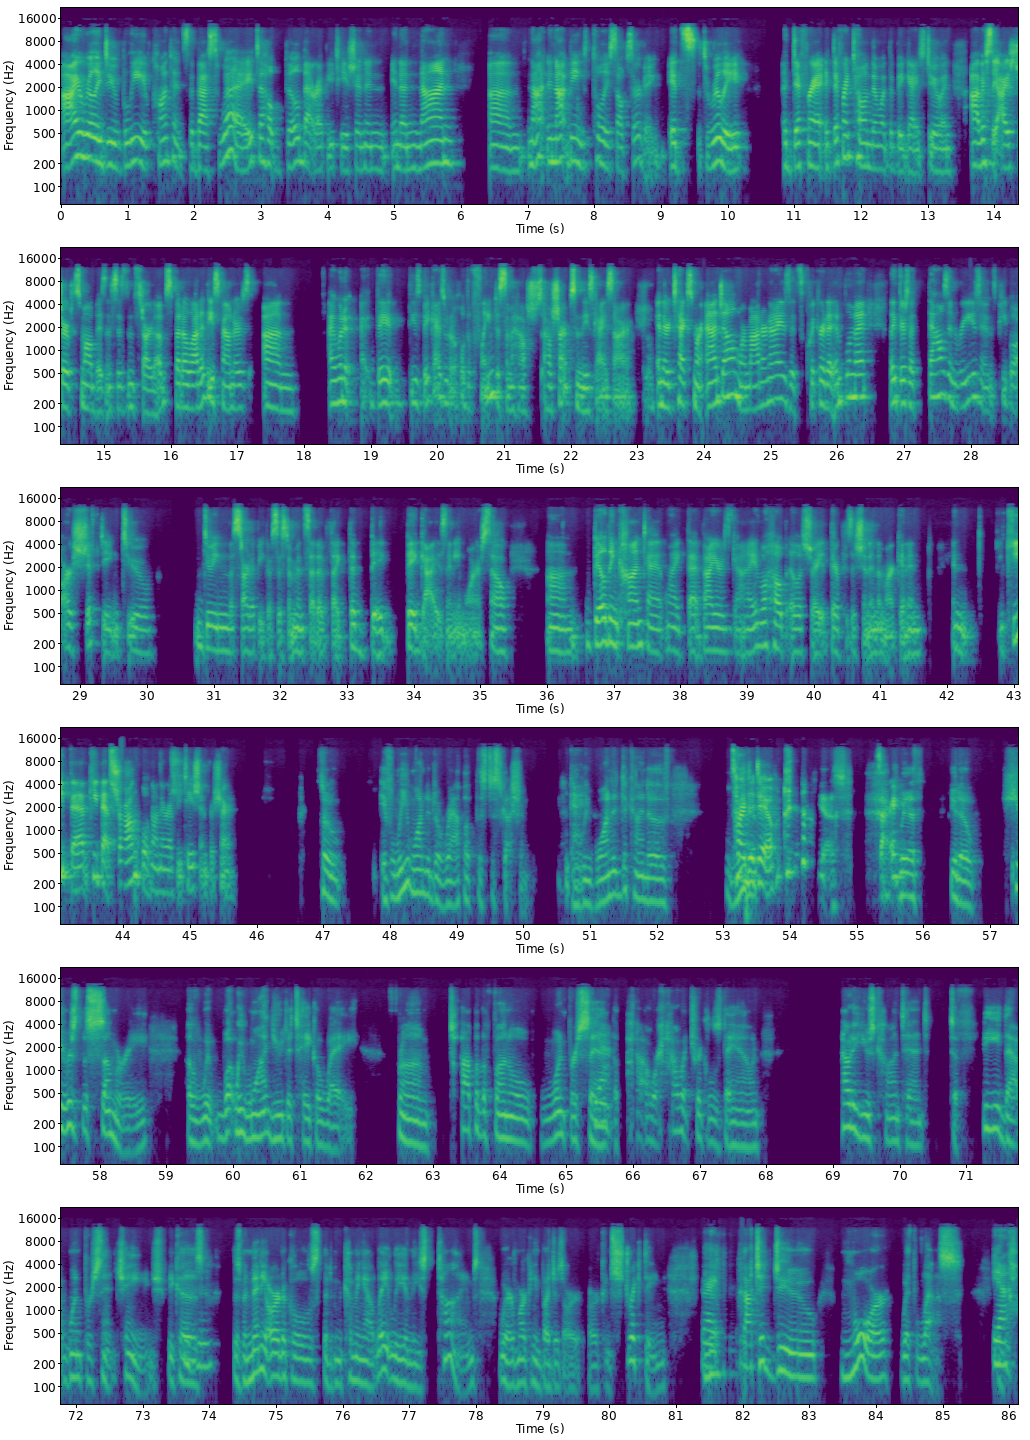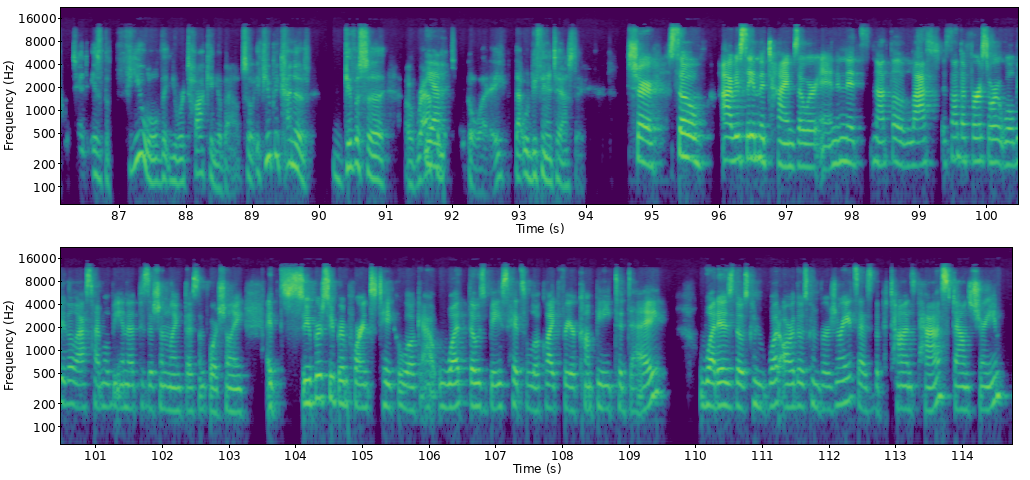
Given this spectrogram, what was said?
I really do believe content's the best way to help build that reputation in in a non um, not and not being totally self-serving. It's it's really a different a different tone than what the big guys do. And obviously, I serve small businesses and startups, but a lot of these founders, um, I wouldn't they these big guys wouldn't hold the flame to some how how sharp some of these guys are, and their tech's more agile, more modernized. It's quicker to implement. Like there's a thousand reasons people are shifting to doing the startup ecosystem instead of like the big big guys anymore. So um, building content like that buyer's guide will help illustrate their position in the market and and keep that keep that stronghold on their reputation for sure. So, if we wanted to wrap up this discussion, okay. we wanted to kind of it's hard to do. yes. Sorry. With you know, here's the summary of what we want you to take away from top of the funnel, 1%, yeah. the power, how it trickles down, how to use content to feed that 1% change. Because mm-hmm. There's been many articles that have been coming out lately in these times where marketing budgets are, are constricting. Right. You've got to do more with less. Yeah. And content is the fuel that you were talking about. So if you could kind of give us a, a rapid yeah. takeaway, that would be fantastic. Sure. So obviously in the times that we're in, and it's not the last, it's not the first or it will be the last time we'll be in a position like this, unfortunately. It's super, super important to take a look at what those base hits look like for your company today. What is those what are those conversion rates as the batons pass downstream?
